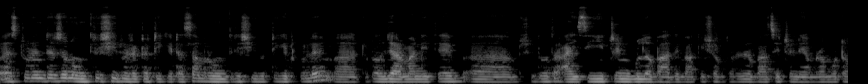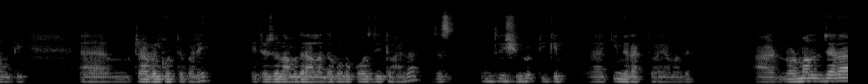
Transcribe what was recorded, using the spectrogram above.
আ স্টুডেন্টদের জন্য ২৯ ইউরোর একটা টিকিট আছে। আমরা ২৯ ইউরোর টিকিট করলে টোটাল জার্মানিতে শুধুমাত্র আইসিই ট্রেনগুলো বাদে বাকি সব ধরনের বাসে ট্রেনে আমরা মোটামুটি ট্রাভেল করতে পারি। এটার জন্য আমাদের আলাদা কোনো কস্ট দিতে হয় না। জাস্ট ২৯ ইউরোর টিকেট কিনে রাখতে হয় আমাদের। আর নর্মাল যারা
